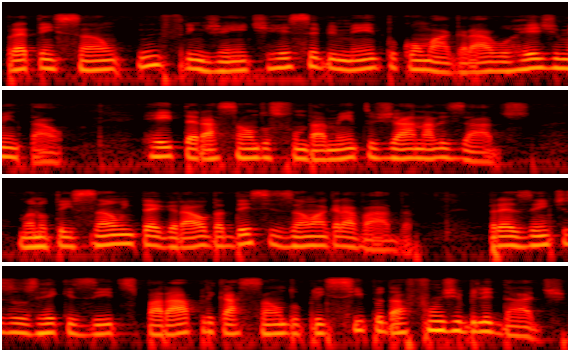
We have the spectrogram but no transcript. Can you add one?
Pretensão infringente, recebimento como agravo regimental. Reiteração dos fundamentos já analisados manutenção integral da decisão agravada, presentes os requisitos para a aplicação do princípio da fungibilidade.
